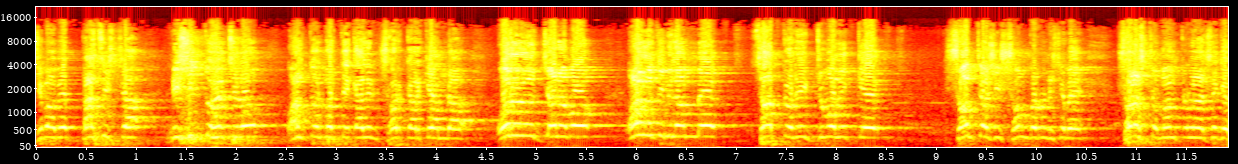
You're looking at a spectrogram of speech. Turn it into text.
যেভাবে ফ্যাসিস্টরা নিষিদ্ধ হয়েছিল, অন্তর্বর্তীকালীন সরকারকে আমরা অনুরোধ জানাব অনতিবিলম্বে ছাত্রলীগ, যুবলীগকে সন্ত্রাসী সংগঠন হিসেবে স্বরাষ্ট্র মন্ত্রণালয় থেকে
